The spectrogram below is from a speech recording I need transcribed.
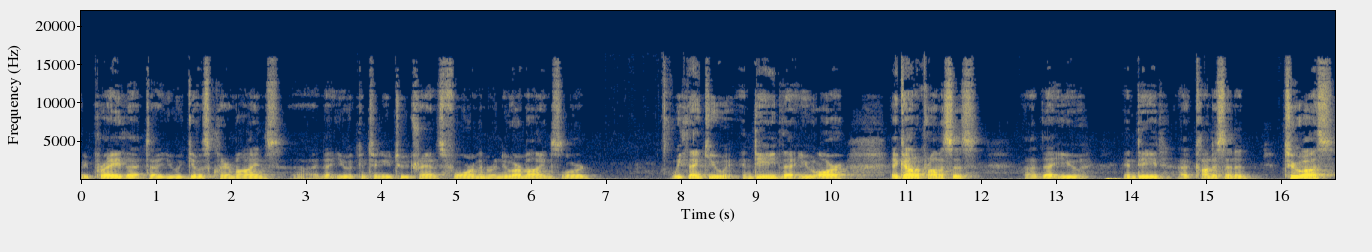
We pray that uh, you would give us clear minds, uh, that you would continue to transform and renew our minds, Lord. We thank you indeed that you are a God of promises, uh, that you indeed uh, condescended to us,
